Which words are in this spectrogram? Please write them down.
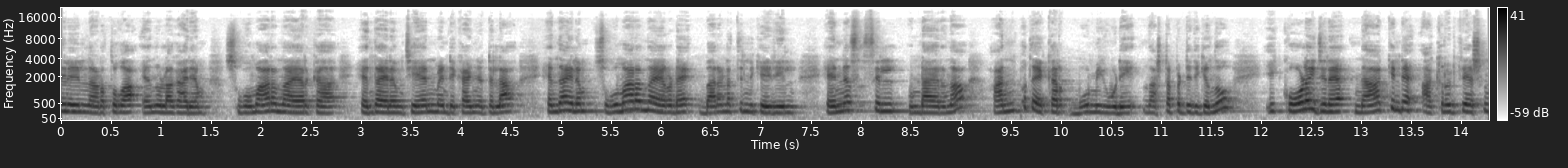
നിലയിൽ നടത്തുക എന്നുള്ള കാര്യം സുകുമാരൻ നായർക്ക് എന്തായാലും ചെയ്യാൻ വേണ്ടി കഴിഞ്ഞിട്ടില്ല. എന്തായാലും സുകുമാരൻ നായരുടെ ഭരണത്തിന് കീഴിൽ എൻ എസ് എസിൽ ഉണ്ടായിരുന്ന അൻപത് ഏക്കർ ഭൂമി കൂടി നഷ്ടപ്പെട്ടിരിക്കുന്നു. ഈ കോളേജിന് നാക്കിന്റെ അക്രഡിറ്റേഷൻ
